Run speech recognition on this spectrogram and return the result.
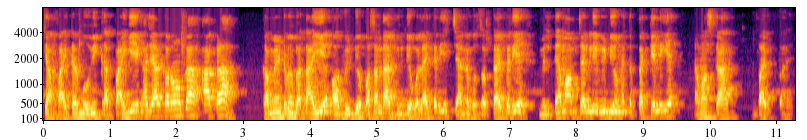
क्या फाइटर मूवी कर पाएगी एक हज़ार करोड़ का आंकड़ा? कमेंट में बताइए, और वीडियो पसंद आए, वीडियो को लाइक करिए, चैनल को सब्सक्राइब करिए। मिलते हैं हम आपसे अगली वीडियो में, तब तक के लिए नमस्कार, बाय बाय।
